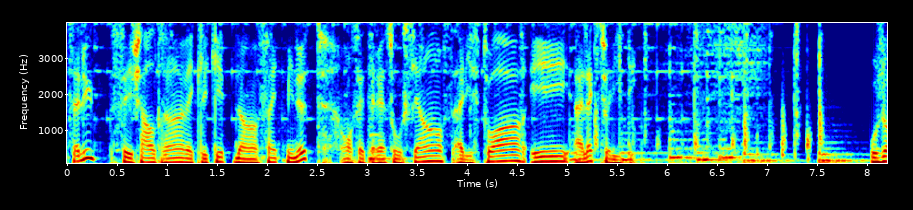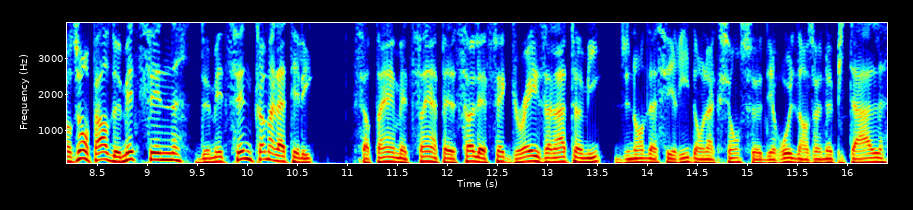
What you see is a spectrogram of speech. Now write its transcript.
Salut, c'est Charles Tran avec l'équipe dans 5 minutes. On s'intéresse aux sciences, à l'histoire et à l'actualité. Aujourd'hui, on parle de médecine, de médecine comme à la télé. Certains médecins appellent ça l'effet Grey's Anatomy, du nom de la série dont l'action se déroule dans un hôpital.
